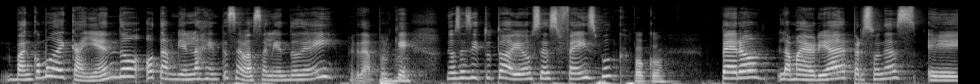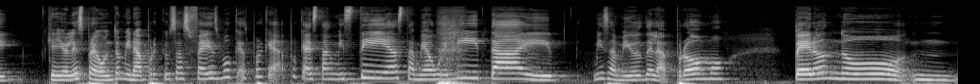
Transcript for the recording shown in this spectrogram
van como decayendo o también la gente se va saliendo de ahí, ¿verdad? Porque no sé si tú todavía usas Facebook. Poco. Pero la mayoría de personas eh, que yo les pregunto, mira, ¿por qué usas Facebook? Es porque, porque ahí están mis tías, está mi abuelita y mis amigos de la promo pero no, mm,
